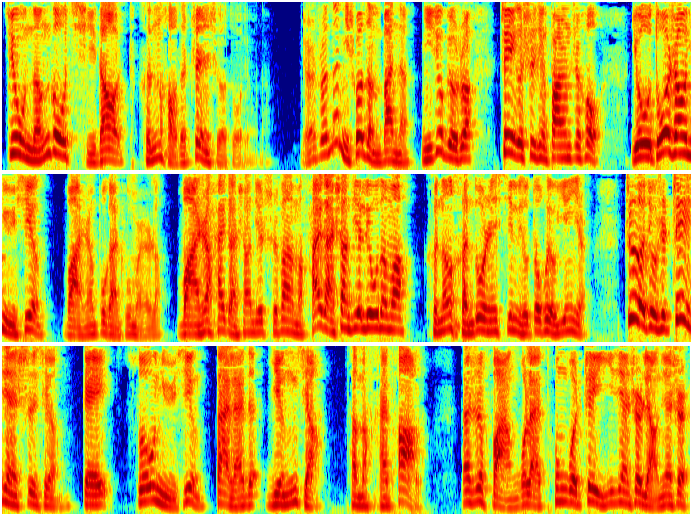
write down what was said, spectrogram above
就能够起到很好的震慑作用呢？有人说，那你说怎么办呢？你就比如说这个事情发生之后。有多少女性晚上不敢出门了？晚上还敢上街吃饭吗？还敢上街溜达吗？可能很多人心里头都会有阴影。这就是这件事情给所有女性带来的影响，她们害怕了。但是反过来，通过这一件事、两件事，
